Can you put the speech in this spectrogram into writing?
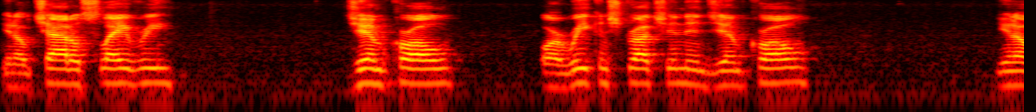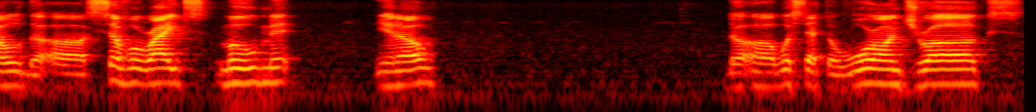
You know, chattel slavery, Jim Crow, or Reconstruction and Jim Crow. You know, the uh, civil rights movement. You know, the uh, what's that? The war on drugs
